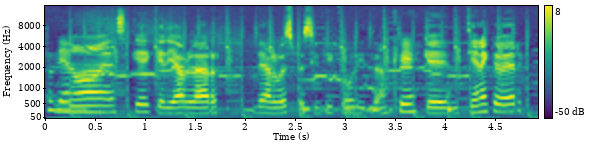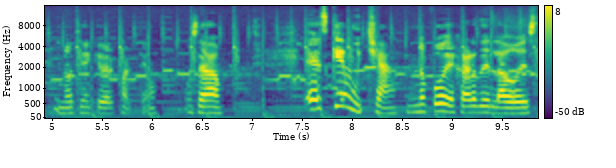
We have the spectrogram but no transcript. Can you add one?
que. No, es que quería hablar de algo específico ahorita. ¿Qué? Que tiene que ver y no tiene que ver con el tema. O sea, es que mucha, no puedo dejar de lado esto.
